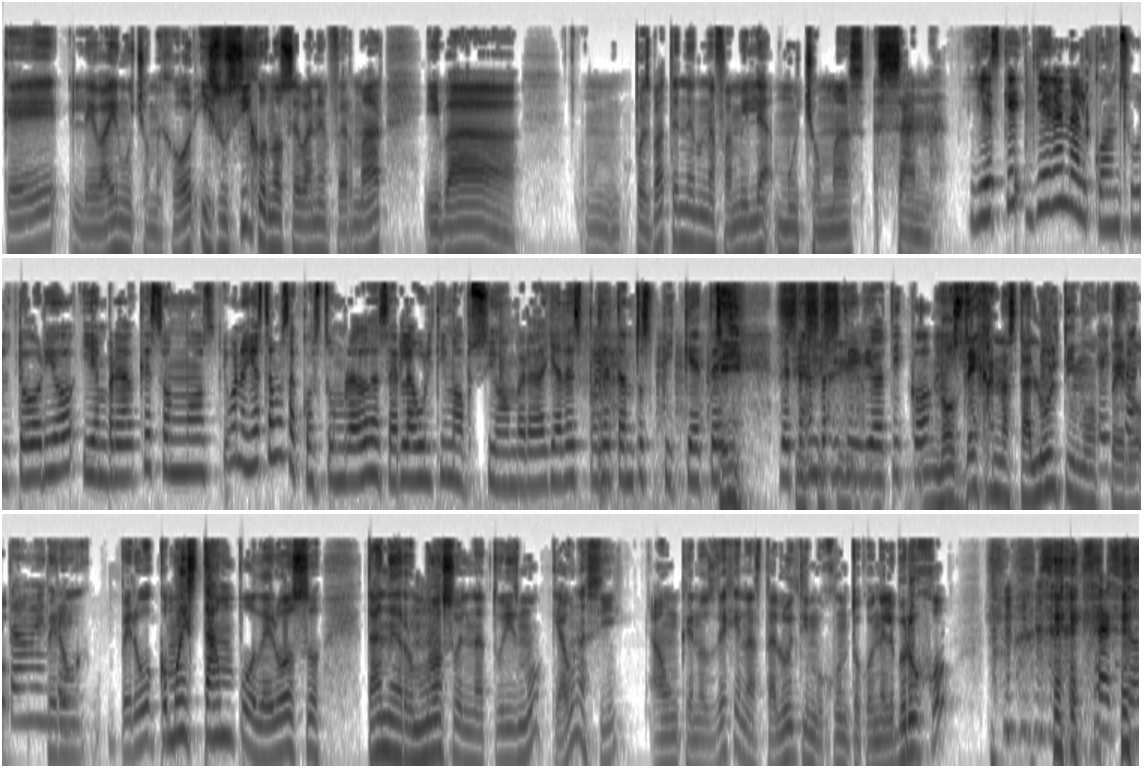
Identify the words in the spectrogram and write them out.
que le va a ir mucho mejor y sus hijos no se van a enfermar y va mm, pues va a tener una familia mucho más sana. Y es que llegan al consultorio y en verdad que somos, bueno, ya estamos acostumbrados a ser la última opción, ¿verdad? Ya después de tantos piquetes, de tanto antibiótico. Nos dejan hasta el último, pero, pero, pero como es tan poderoso, tan hermoso el naturismo, que aún así, aunque nos dejen hasta el último junto con el brujo, Exacto.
